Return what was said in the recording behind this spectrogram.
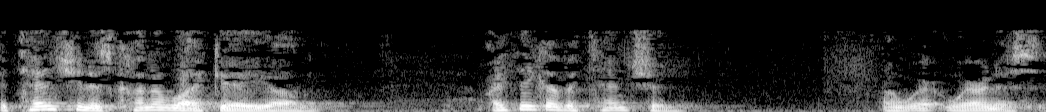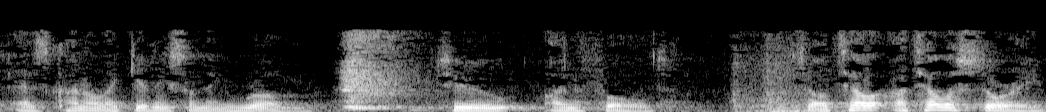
attention is kind of like a. Um, I think of attention, awareness, as kind of like giving something room to unfold. So I'll tell, I'll tell a story,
